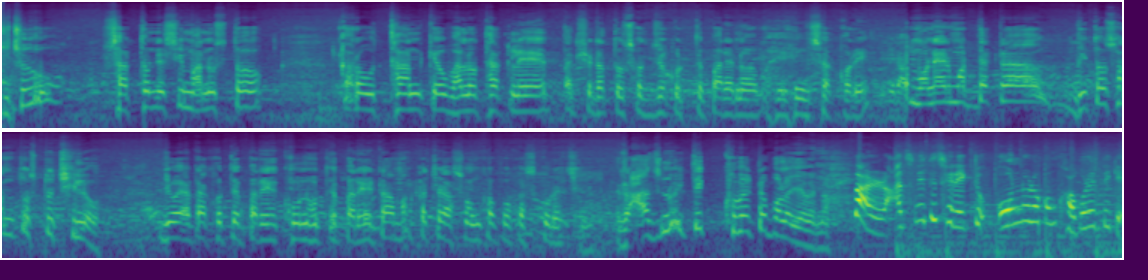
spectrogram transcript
কিছু স্বার্থন্বেষী মানুষ তো কারও উত্থান কেউ ভালো থাকলে তার সেটা তো সহ্য করতে পারে না হিংসা করে। মনের মধ্যে একটা ভীত সন্তুষ্ট ছিল যে অ্যাটাক হতে পারে খুন হতে পারে এটা আমার কাছে আশঙ্কা প্রকাশ করেছে। রাজনৈতিক খুব একটা বলা যাবে না। রাজনীতি ছেড়ে একটু অন্যরকম খবরের দিকে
